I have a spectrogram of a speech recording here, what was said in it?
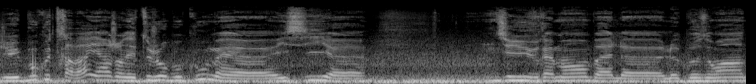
j'ai eu beaucoup de travail. Hein. J'en ai toujours beaucoup, mais ici j'ai eu vraiment bah, le, besoin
